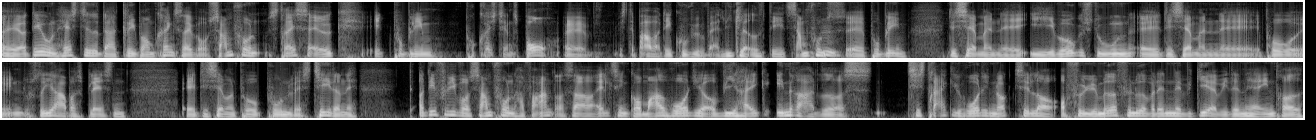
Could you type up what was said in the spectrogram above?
øh, og det er jo en hastighed, der griber omkring sig i vores samfund. Stress er jo ikke et problem på Christiansborg. Øh, hvis det bare var det, kunne vi jo være ligeglade. Det er et samfundsproblem. Mm. Øh, det ser man øh, i vuggestuen, øh, det ser man øh, på industriarbejdspladsen, øh, det ser man på, på universiteterne. Og det er fordi vores samfund har forandret sig, og alting går meget hurtigere, og vi har ikke indrettet os tilstrækkeligt hurtigt nok til at, at følge med og finde ud af, hvordan navigerer vi den her ændrede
